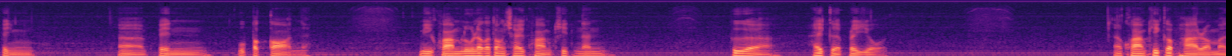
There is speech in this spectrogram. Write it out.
เป็นเป็นอุปกรณ์นะมีความรู้แล้วก็ต้องใช้ความคิดนั้น เพื่อให้เกิดประโยชน์ ความคิดก็พาเรามา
